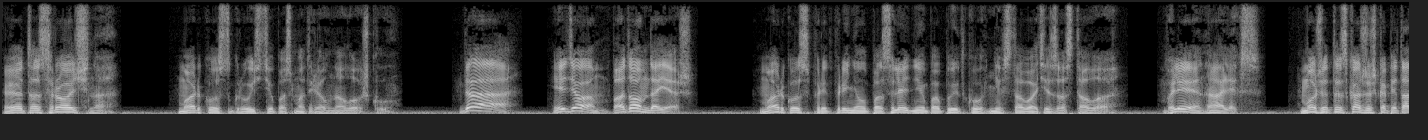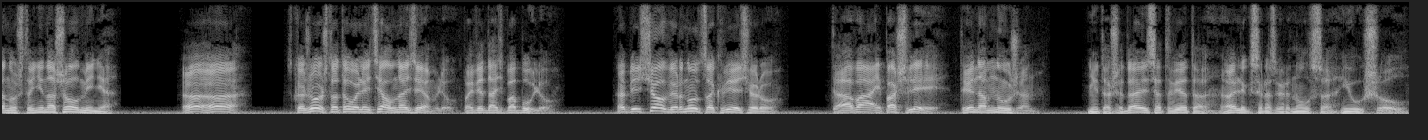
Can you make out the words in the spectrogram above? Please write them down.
«Это срочно!» Маркус с грустью посмотрел на ложку. «Да, идем, потом даешь». Маркус предпринял последнюю попытку не вставать из-за стола. «Блин, Алекс, может ты скажешь капитану, что не нашел меня?» «Ага, скажу, что ты улетел на землю, повидать бабулю. Обещал вернуться к вечеру. Давай, пошли, ты нам нужен». Не дожидаясь ответа, Алекс развернулся и ушел.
